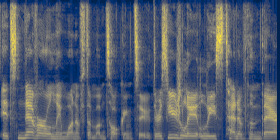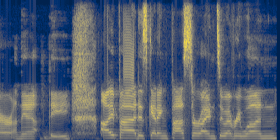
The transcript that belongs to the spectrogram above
it's never only one of them I'm talking to. There's usually at least 10 of them there and the the iPad is getting passed around to everyone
